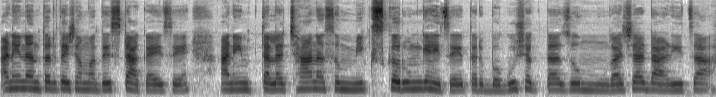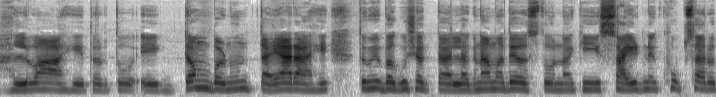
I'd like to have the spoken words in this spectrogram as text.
आणि नंतर त्याच्यामध्येच टाकायचे आणि त्याला छान असं मिक्स करून घ्यायचे. तर बघू शकता जो मुगाच्या डाळीचा हलवा आहे तर तो एकदम बनून तयार आहे. तुम्ही बघू शकता लग्नामध्ये असतो ना की साईडने खूप सारं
